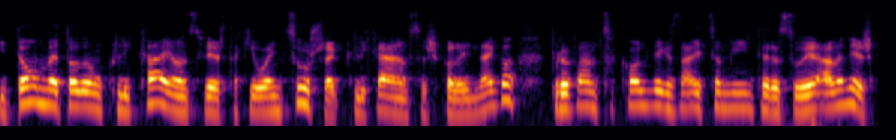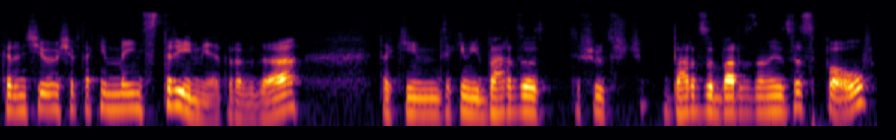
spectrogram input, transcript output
I tą metodą klikając, wiesz, taki łańcuszek, klikając coś kolejnego, próbowałem cokolwiek znaleźć, co mnie interesuje, ale wiesz, kręciłem się w takim mainstreamie, prawda? Takim, takimi bardzo, wśród bardzo, bardzo znanych zespołów.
